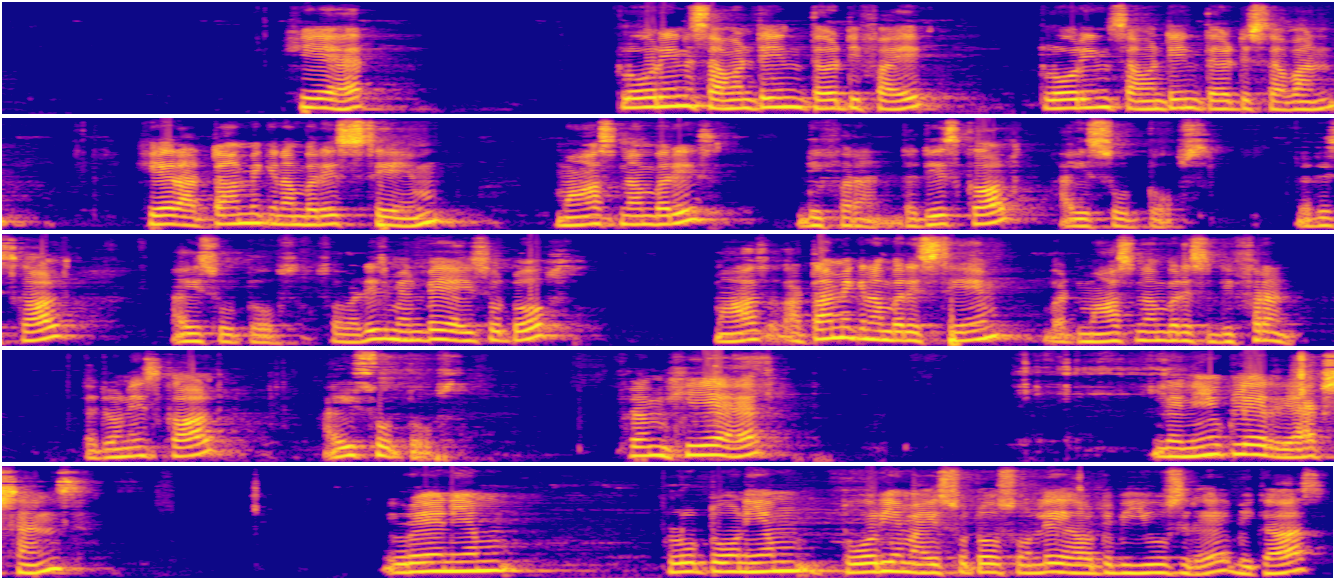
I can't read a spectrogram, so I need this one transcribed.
Here, chlorine 1735, chlorine 1737 here atomic number is same mass number is different. That is called isotopes. That is called isotopes. So what is meant by isotopes? Mass atomic number is same but mass number is different. That one is called isotopes. From here the nuclear reactions uranium plutonium thorium isotopes only have to be used eh, because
